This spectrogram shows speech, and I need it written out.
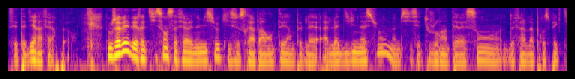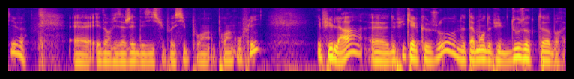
c'est-à-dire à faire peur. Donc j'avais des réticences à faire une émission qui se serait apparentée un peu à de la divination, même si c'est toujours intéressant de faire de la prospective, et d'envisager des issues possibles pour un, pour un conflit. Et puis là, euh, depuis quelques jours, notamment depuis le 12 octobre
